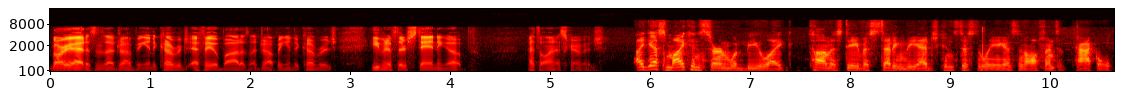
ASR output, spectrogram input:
Mario Addison's not dropping into coverage. Efe Obada's not dropping into coverage, even if they're standing up at the line of scrimmage. I guess my concern would be like Thomas Davis setting the edge consistently against an offensive tackle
